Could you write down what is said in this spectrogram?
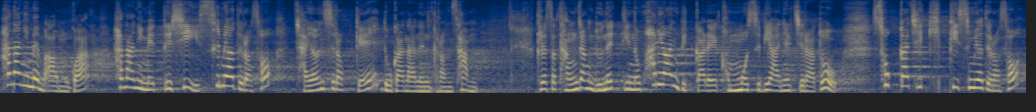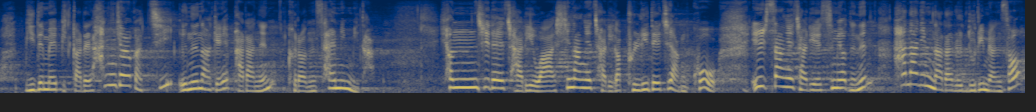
하나님의 마음과 하나님의 뜻이 스며들어서 자연스럽게 녹아나는 그런 삶. 그래서 당장 눈에 띄는 화려한 빛깔의 겉모습이 아닐지라도 속까지 깊이 스며들어서 믿음의 빛깔을 한결같이 은은하게 바라는 그런 삶입니다. 현실의 자리와 신앙의 자리가 분리되지 않고 일상의 자리에 스며드는 하나님 나라를 누리면서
